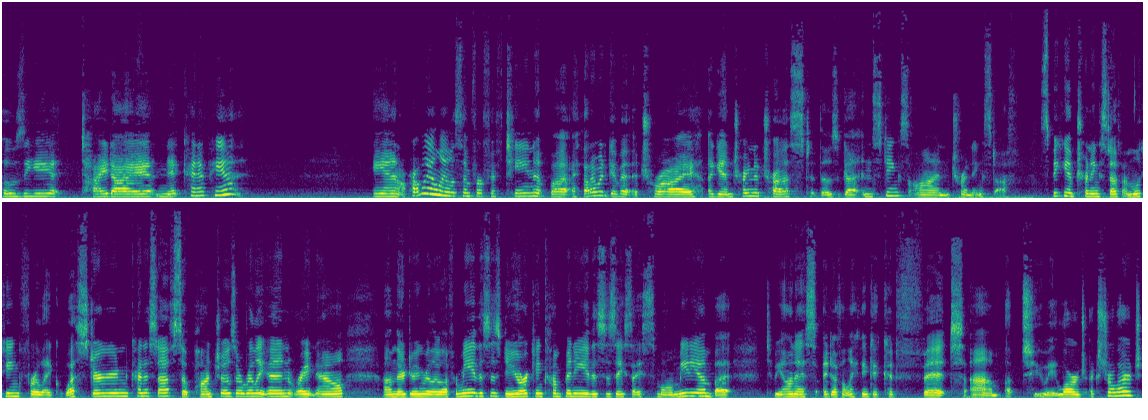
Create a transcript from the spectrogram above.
cozy tie-dye knit kind of pant. And I'll probably only list them for 15, but I thought I would give it a try. Again, trying to trust those gut instincts on trending stuff. Speaking of trending stuff, I'm looking for like Western kind of stuff. So ponchos are really in right now. Um, they're doing really well for me. This is New York and Company. This is a size small medium, but to be honest, I definitely think it could fit um, up to a large, extra large.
